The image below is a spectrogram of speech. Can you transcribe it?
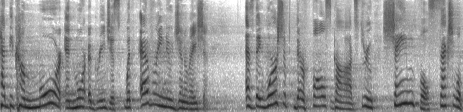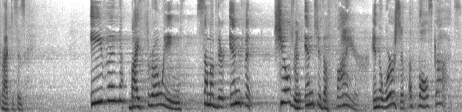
had become more and more egregious with every new generation as they worshiped their false gods through shameful sexual practices, even by throwing some of their infant children into the fire in the worship of false gods.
